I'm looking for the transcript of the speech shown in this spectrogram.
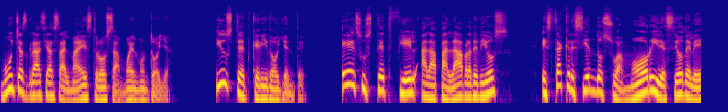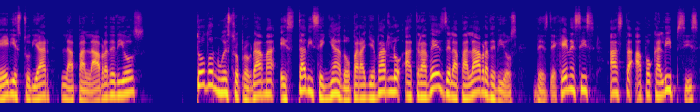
Muchas gracias al maestro Samuel Montoya. ¿Y usted, querido oyente? ¿Es usted fiel a la palabra de Dios? ¿Está creciendo su amor y deseo de leer y estudiar la palabra de Dios? Todo nuestro programa está diseñado para llevarlo a través de la palabra de Dios, desde Génesis hasta Apocalipsis,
